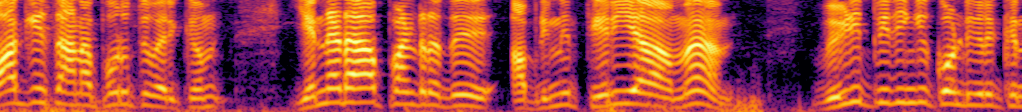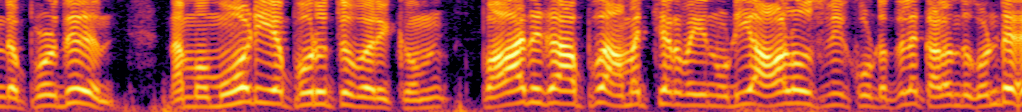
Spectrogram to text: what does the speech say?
பாகிஸ்தானை பொறுத்த வரைக்கும் என்னடா பண்ணுறது அப்படின்னு தெரியாமல் விழிப்பிதுங்கி கொண்டு இருக்கின்ற பொழுது நம்ம மோடியை பொறுத்த வரைக்கும் பாதுகாப்பு அமைச்சரவையினுடைய ஆலோசனை கூட்டத்தில் கலந்து கொண்டு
